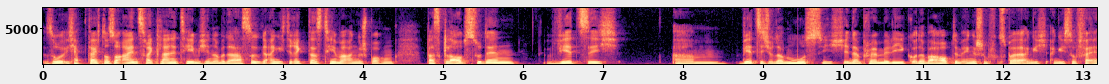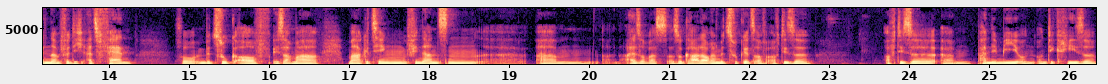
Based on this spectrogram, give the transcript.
so, ich habe vielleicht noch so ein, zwei kleine Themchen, aber da hast du eigentlich direkt das Thema angesprochen. Was glaubst du denn, wird sich ähm, wird sich oder muss sich in der Premier League oder überhaupt im englischen Fußball eigentlich, eigentlich so verändern für dich als Fan? So in Bezug auf, ich sag mal, Marketing, Finanzen, äh, ähm, also was, also gerade auch in Bezug jetzt auf, auf diese, auf diese ähm, Pandemie und, und die Krise,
